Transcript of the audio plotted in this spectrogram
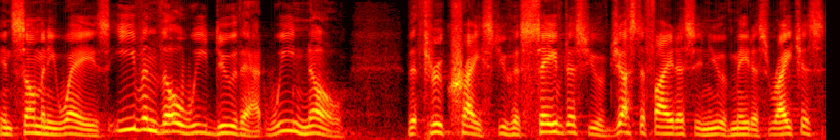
in so many ways. Even though we do that we know that through Christ you have saved us you have justified us and you have made us righteous.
